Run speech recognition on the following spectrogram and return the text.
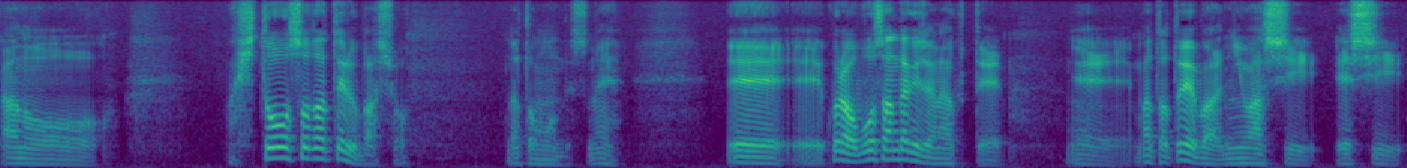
あの人を育てる場所だと思うんですね。でえーこれはお坊さんだけじゃなくてえーまあ、例えば庭師絵師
